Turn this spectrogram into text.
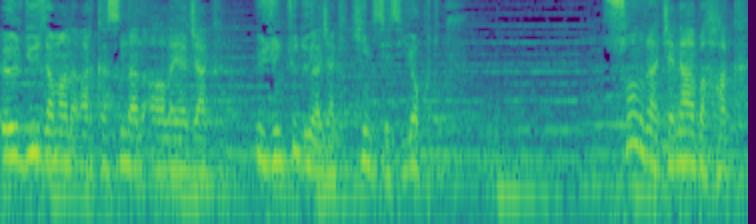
Öldüğü zaman arkasından ağlayacak, üzüntü duyacak kimsesi yoktur. Sonra Cenab-ı Hak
